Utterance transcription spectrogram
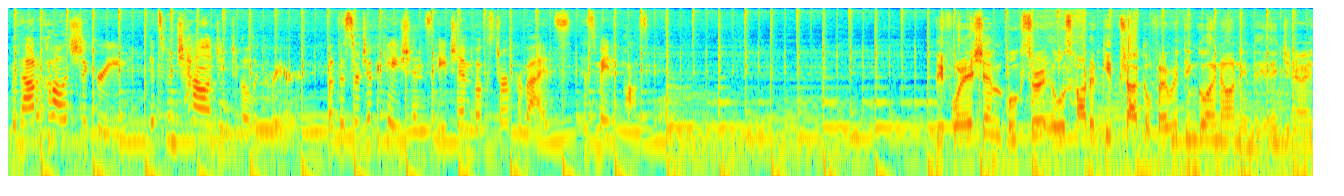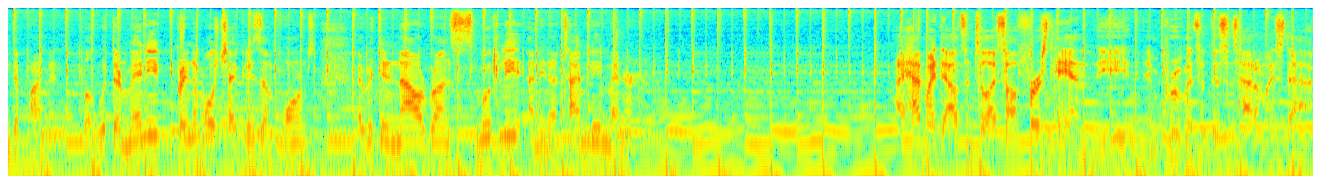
Without a college degree, it's been challenging to build a career, but the certifications HM Bookstore provides has made it possible. Before HM Bookstore, it was hard to keep track of everything going on in the engineering department, but with their many printable checklists and forms, everything now runs smoothly and in a timely manner. I had my doubts until I saw firsthand the improvements that this has had on my staff.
